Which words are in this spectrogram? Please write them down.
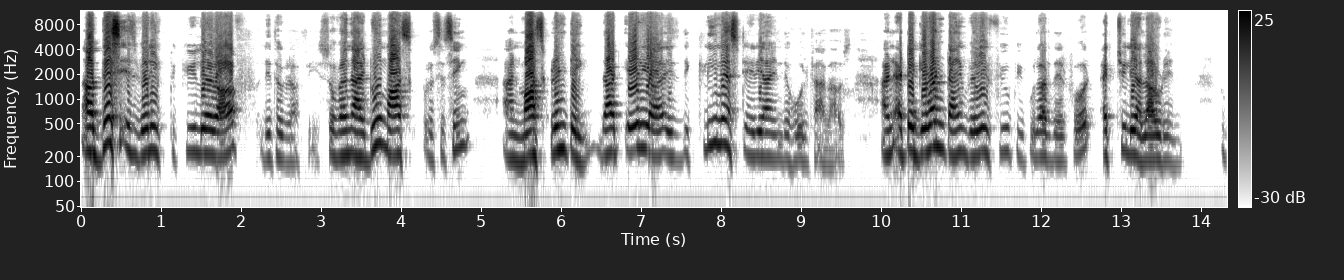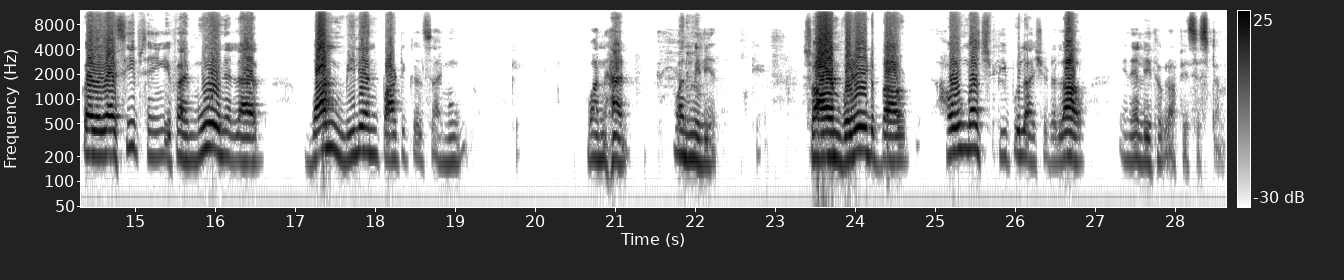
Now this is very peculiar of lithography. So when I do mask processing and mask printing that area is the cleanest area in the whole fab house. And at a given time very few people are therefore actually allowed in. Because as I keep saying if I move in a lab 1 million particles I move. Okay. One hand. 1 million. Okay. So I am worried about how much people I should allow in a lithography system.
